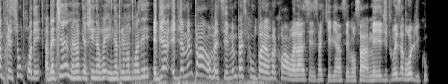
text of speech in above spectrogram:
impression 3D. Ah bah tiens, maintenant que t'as acheté une, imprimante 3D Eh bien, eh bien, même pas, en fait, c'est même pas ce qu'on peut- on va croire, voilà, c'est ça qui est bien, c'est bon ça, mais j'ai trouvé ça drôle du coup.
